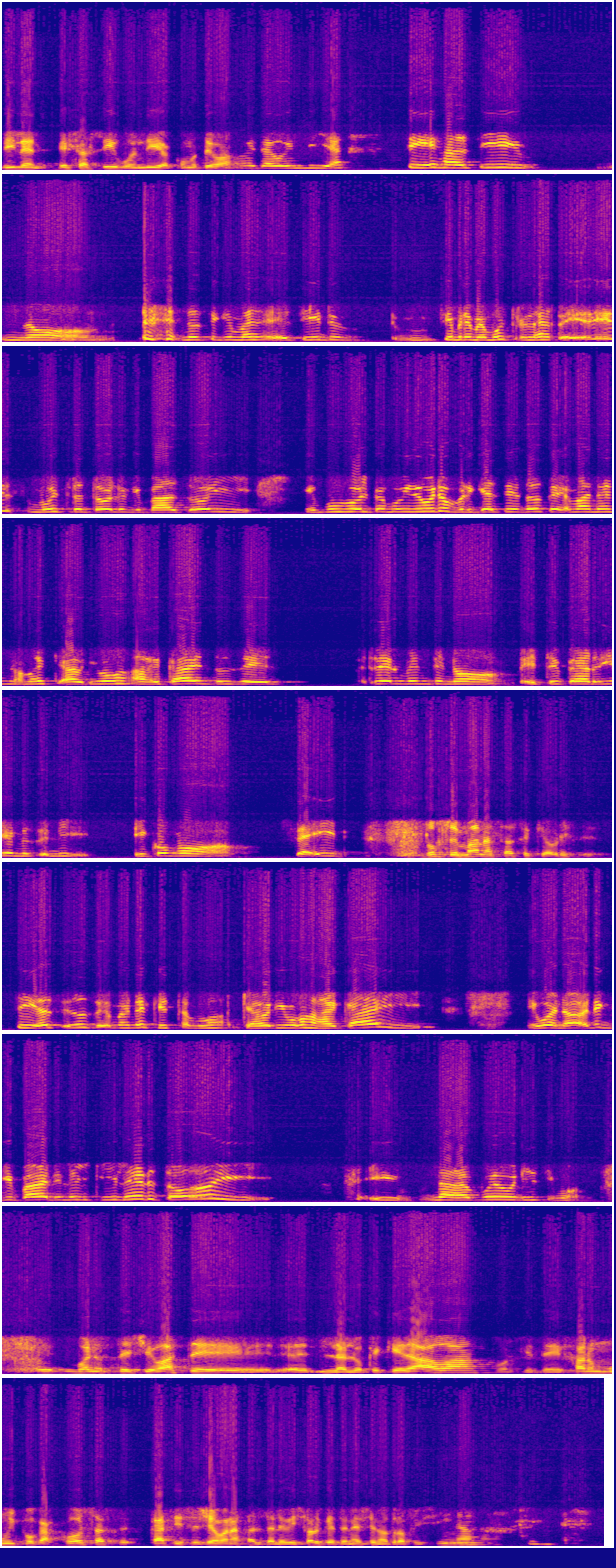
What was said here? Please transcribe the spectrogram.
Lilen, es así, buen día, ¿cómo te va? Hola, buen día. Sí, es así. No, no sé qué más decir. Siempre me muestro en las redes, muestro todo lo que pasó y, y fue un golpe muy duro porque hace dos semanas nomás que abrimos acá, entonces realmente no estoy perdida, no sé ni, ni cómo seguir. ¿Dos semanas hace que abriste? Sí, hace dos semanas que estamos, que abrimos acá y, y bueno, ahora hay que pagar el alquiler todo y, y nada, fue durísimo. Eh, bueno, te llevaste eh, la- lo que quedaba porque te dejaron muy pocas cosas, casi se llevan hasta el televisor que tenés en otra oficina.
